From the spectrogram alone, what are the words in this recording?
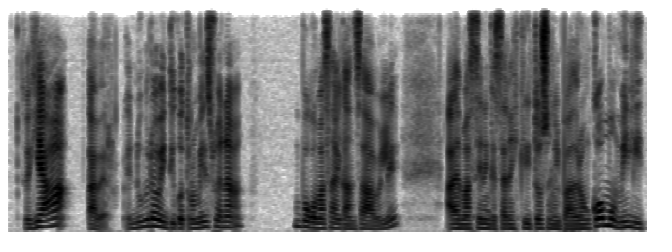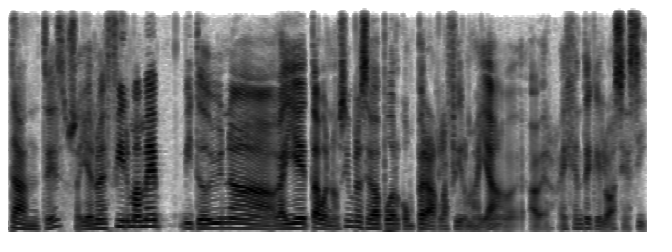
Entonces ya, a ver, el número 24.000 suena un poco más alcanzable. Además tienen que estar inscritos en el padrón como militantes. O sea, ya no es fírmame y te doy una galleta. Bueno, siempre se va a poder comprar la firma, ¿ya? A ver, hay gente que lo hace así.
